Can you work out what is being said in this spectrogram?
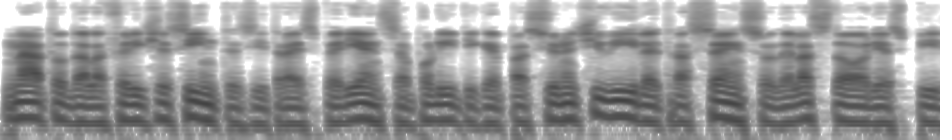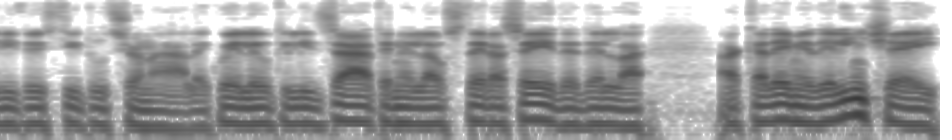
nato dalla felice sintesi tra esperienza politica e passione civile, tra senso della storia e spirito istituzionale. Quelle utilizzate nell'austera sede dell'Accademia dei Lincei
